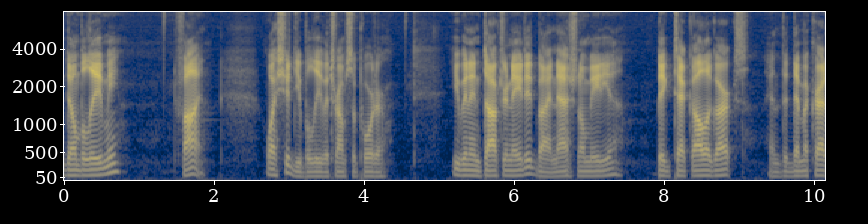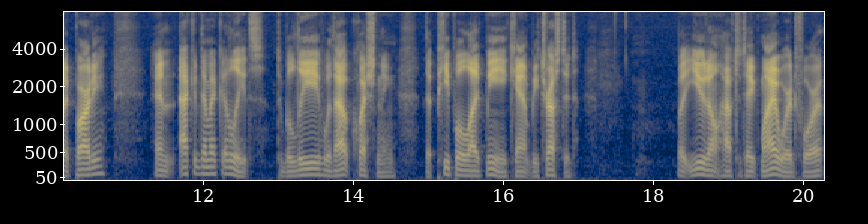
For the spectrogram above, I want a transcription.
Don't believe me? Fine. Why should you believe a Trump supporter? You've been indoctrinated by national media, big tech oligarchs, and the Democratic Party, and academic elites to believe without questioning that people like me can't be trusted. But you don't have to take my word for it.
